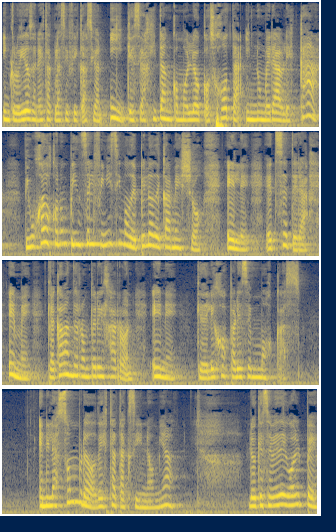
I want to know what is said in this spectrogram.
Incluidos en esta clasificación, y que se agitan como locos, J, innumerables, K, dibujados con un pincel finísimo de pelo de camello, L, etc., M, que acaban de romper el jarrón, N, que de lejos parecen moscas. En el asombro de esta taxinomia, lo que se ve de golpe,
